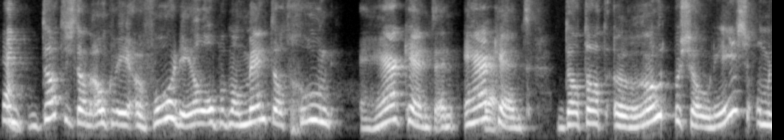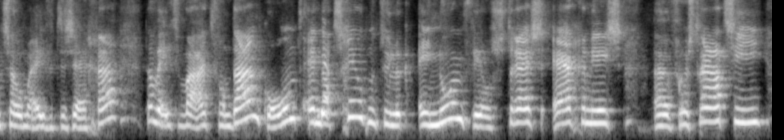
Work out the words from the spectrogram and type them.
En dat is dan ook weer een voordeel op het moment dat groen herkent en herkent dat dat een rood persoon is, om het zo maar even te zeggen, dan weet je waar het vandaan komt. En dat scheelt natuurlijk enorm veel stress, ergernis, uh, frustratie.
